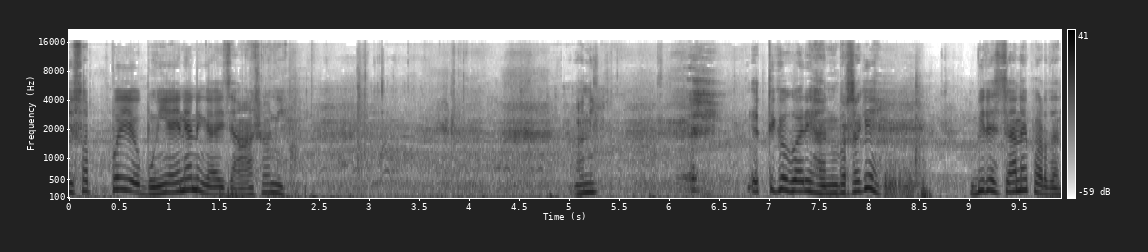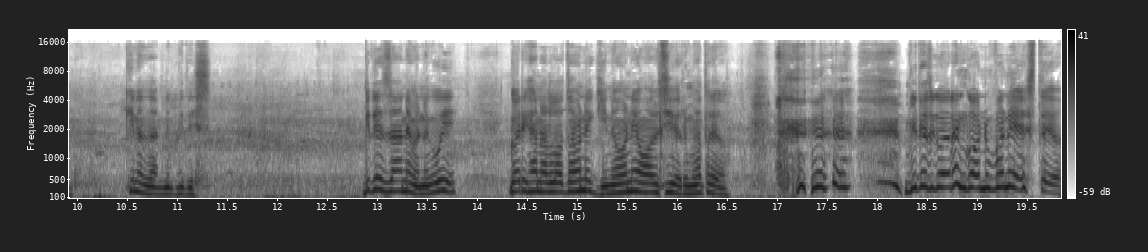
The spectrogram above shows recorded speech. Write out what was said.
यो सबै यो भुइँ होइन नि गाई झाँस हो नि। अनि यत्तिको गरी खानुपर्छ कि? विदेश जानै पर्दैन। किन जाने विदेश? विदेश जाने भनेको उही गरी खान लजाउने घिनाउने अल्छीहरू मात्रै हो। विदेश गएर पनि गर्नुपर्ने यस्तै हो।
